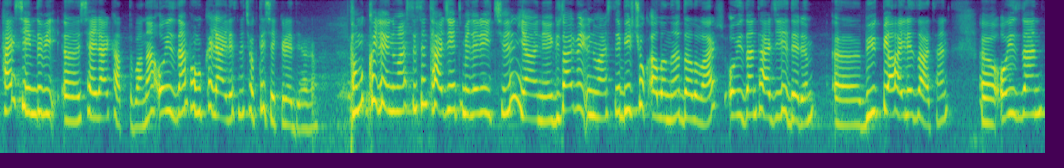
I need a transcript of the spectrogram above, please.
her şeyimde bir e, şeyler kattı bana. O yüzden Pamukkale ailesine çok teşekkür ediyorum. Pamukkale Üniversitesi'ni tercih etmeleri için yani güzel bir üniversite birçok alanı, dalı var. O yüzden tercih ederim. Ee, büyük bir aile zaten. Ee, o yüzden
